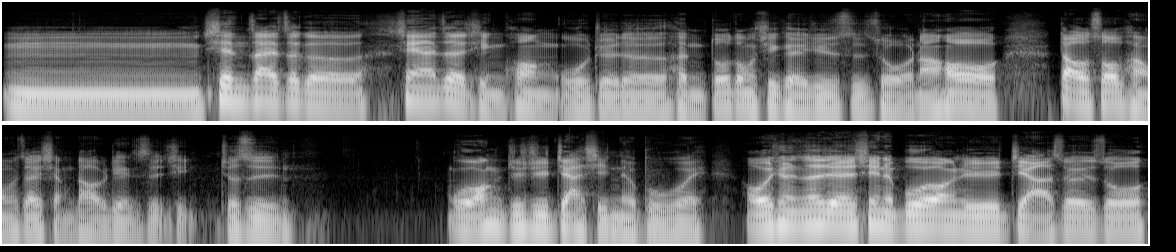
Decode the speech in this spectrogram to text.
嗯，现在这个现在这个情况，我觉得很多东西可以去试做，然后到收盘我再想到一件事情，就是。我忘记去架新的部位，我选这些新的部位忘记去架，所以说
